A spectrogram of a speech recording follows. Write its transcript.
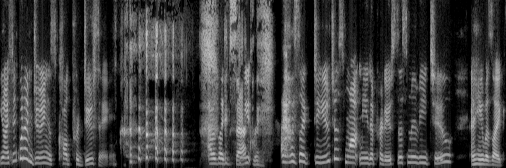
you know, I think what I'm doing is called producing. I was like, exactly. I was like, do you just want me to produce this movie too? And he was like,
